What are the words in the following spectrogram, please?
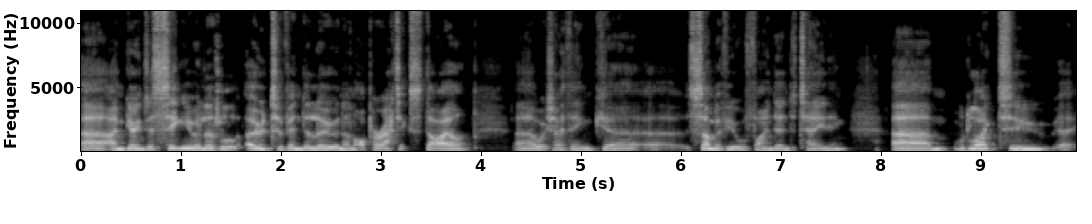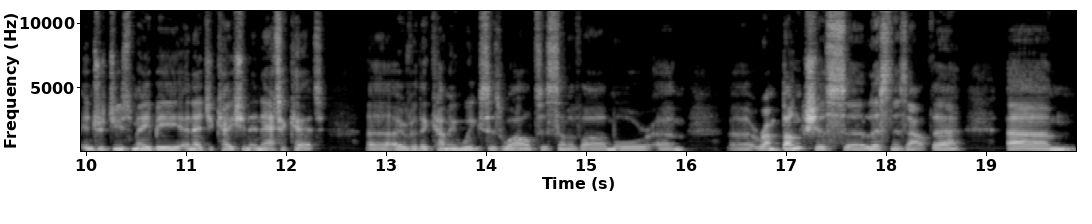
Uh, I'm going to sing you a little ode to Vindaloo in an operatic style uh, which I think uh, uh, some of you will find entertaining. Um, would like to uh, introduce maybe an education in etiquette uh, over the coming weeks as well to some of our more um, rambunctious listeners out there. Um,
